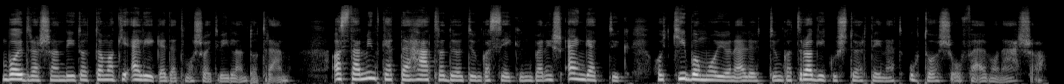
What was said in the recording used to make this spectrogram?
Bojdra sandítottam, aki elégedett mosolyt villantott rám. Aztán mindketten hátradőltünk a székünkben, és engedtük, hogy kibomoljon előttünk a tragikus történet utolsó felvonása.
